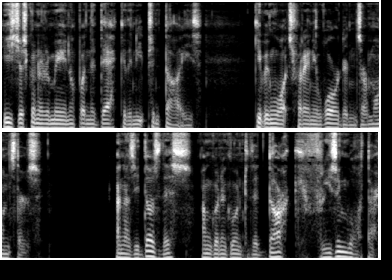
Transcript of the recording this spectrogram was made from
he's just going to remain up on the deck of the Neeps and Tatties, keeping watch for any wardens or monsters. And as he does this, I'm going to go into the dark, freezing water,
